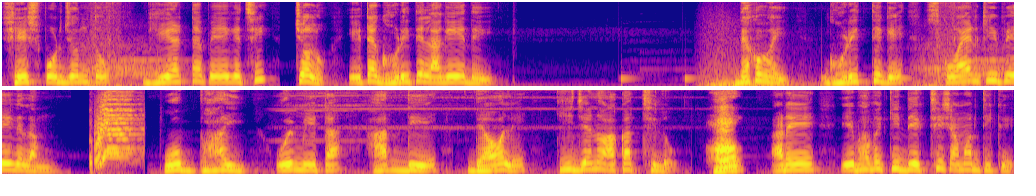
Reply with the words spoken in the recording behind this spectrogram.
শেষ পর্যন্ত গিয়ারটা পেয়ে গেছি। চলো, এটা ঘড়িতে লাগিয়ে দেই। দেখো ভাই, ঘড়ির থেকে স্কোয়ার কি পেয়ে গেলাম? ও ভাই, ওই মেয়েটা হাত দিয়ে দেওয়ালে কি যেন আঁকাচ্ছিল। আরে এভাবে কি দেখছিস আমার দিকে?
